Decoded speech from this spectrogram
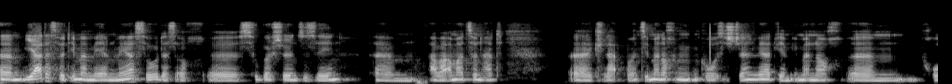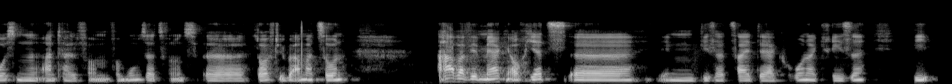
Ähm, ja, das wird immer mehr und mehr so. Das ist auch äh, super schön zu sehen. Ähm, aber Amazon hat äh, klar, bei uns immer noch einen, großen Stellenwert. Wir haben immer noch ähm, großen Anteil vom, vom Umsatz von uns äh, läuft über Amazon. Aber wir merken auch jetzt äh, in dieser Zeit der Corona-Krise, wie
